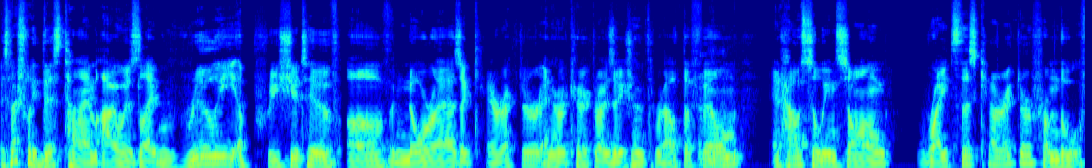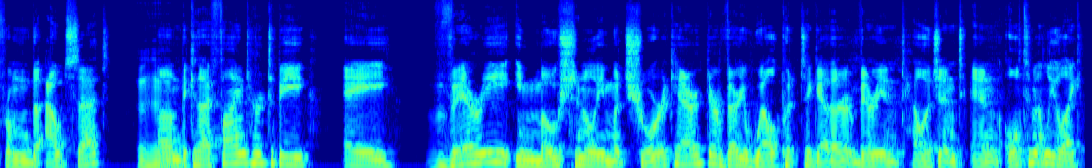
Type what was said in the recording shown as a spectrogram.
especially this time, I was like really appreciative of Nora as a character and her characterization throughout the film, and how Celine Song writes this character from the from the outset. Um, because I find her to be a very emotionally mature character, very well put together, very intelligent, and ultimately like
